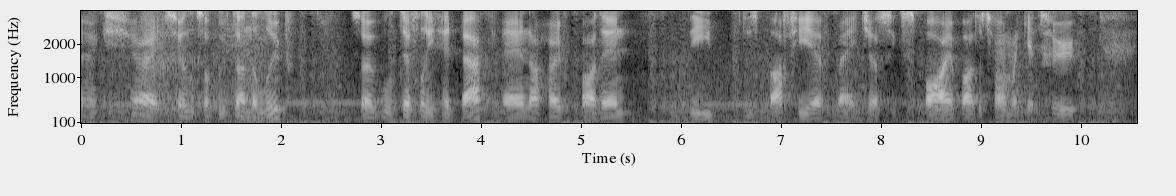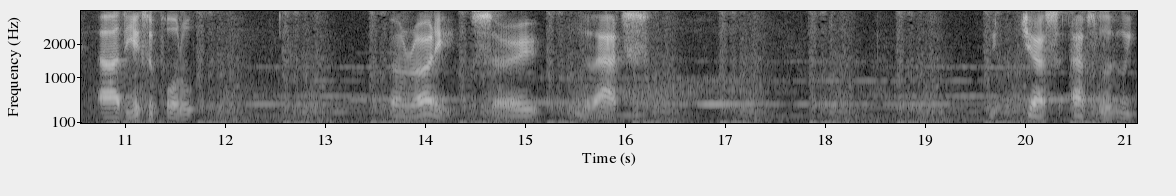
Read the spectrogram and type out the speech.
Okay, so it looks like we've done the loop. So we'll definitely head back, and I hope by then the this buff here may just expire by the time I get to uh, the exit portal. Alrighty, so look at that. We're just absolutely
